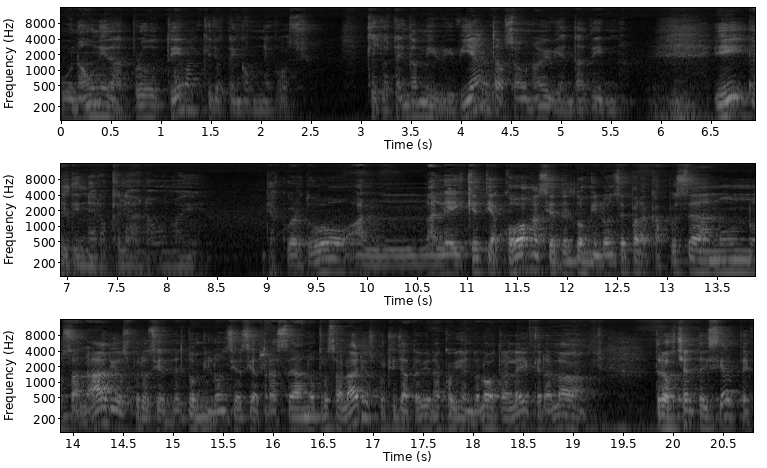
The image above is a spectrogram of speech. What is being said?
una unidad productiva, que yo tenga un negocio, que yo tenga mi vivienda, o sea, una vivienda digna, y el dinero que le dan a uno ahí. De acuerdo a la ley que te acoja, si es del 2011 para acá pues te dan unos salarios, pero si es del 2011 hacia atrás te dan otros salarios, porque ya te viene acogiendo la otra ley, que era la 387.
